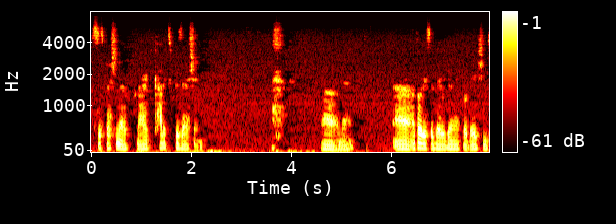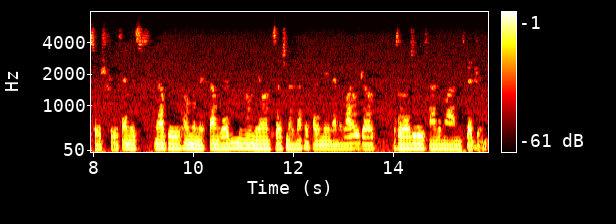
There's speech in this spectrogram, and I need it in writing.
suspicion of narcotics possession. oh man. Uh, authorities said they were doing a probation search for the family's Malibu home when they found Redmond O'Neal in possession of methamphetamine and a viral drug was allegedly found in Ryan's bedroom.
